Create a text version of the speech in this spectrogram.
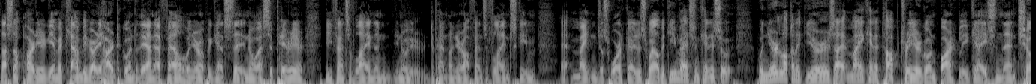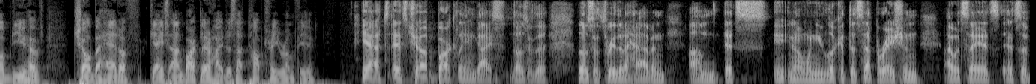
that's not part of your game. It can be very hard to go into the NFL when you're up against you know a superior defensive line, and you know depending on your offensive line scheme, it mightn't just work out as well. But you mentioned of so when you're looking at yours, I, my kind of top three are going Barkley, Guice, and then Chubb. Do you have Chubb ahead of Guice and Barkley, or how does that top three run for you? Yeah, it's it's Chubb, Barkley, and Guice. Those are the those are the three that I have, and um, it's you know when you look at the separation, I would say it's it's a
